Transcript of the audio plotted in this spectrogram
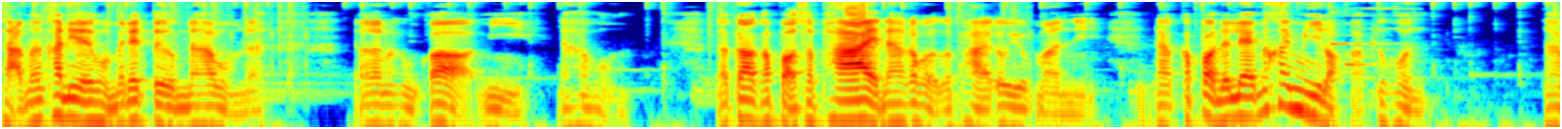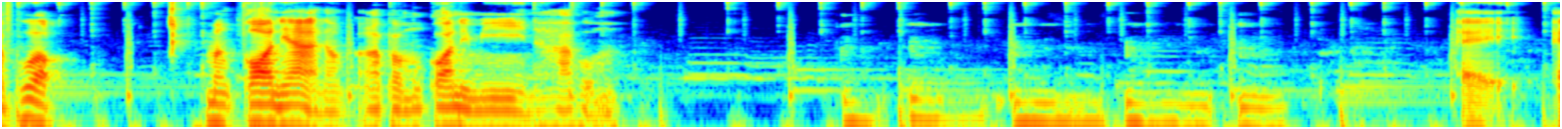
สามเลื่อนขั้นนี้เลยผมไม่ได้เติมนะครับผมนะแล้วก็ผมก็มีนะครับผม แล้วก็กระเป๋าสะพายนะกระเป๋าสะพายก็มีประมาณนี้นะกระเป๋าเล็กๆไม่ค่อยมีหรอกครับทุกคนนะครับพวกมังกรเนี่ยกระเป๋ามังกรเนี่ยมีนะครับผมอืมอืมอืมอืมอืมเอเอ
